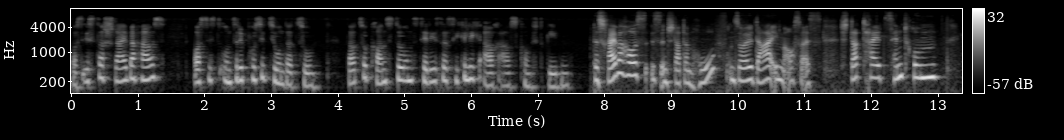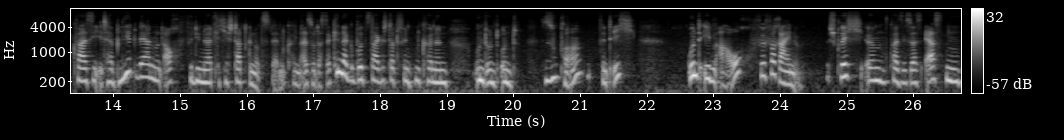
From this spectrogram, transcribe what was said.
Was ist das Schreiberhaus? Was ist unsere Position dazu? Dazu kannst du uns, Theresa, sicherlich auch Auskunft geben. Das Schreiberhaus ist in Stadt am Hof und soll da eben auch so als Stadtteilzentrum quasi etabliert werden und auch für die nördliche Stadt genutzt werden können. Also, dass da Kindergeburtstage stattfinden können und, und, und. Super, finde ich. Und eben auch für Vereine. Sprich, ähm, quasi so als ersten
